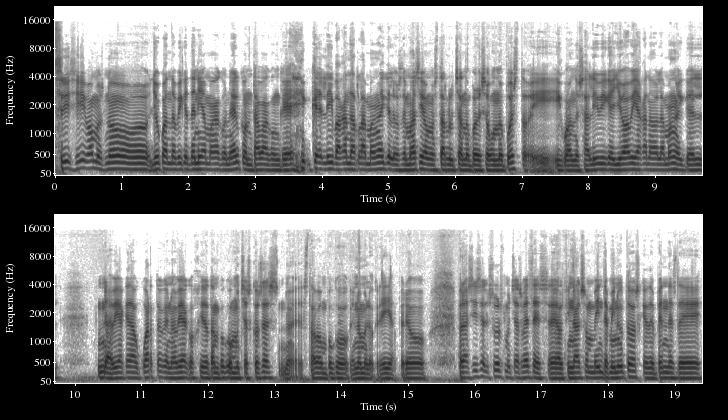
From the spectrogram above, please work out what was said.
Sí, sí, vamos, no yo cuando vi que tenía manga con él, contaba con que, que él iba a ganar la manga y que los demás íbamos a estar luchando por el segundo puesto. Y, y cuando salí vi que yo había ganado la manga y que él había quedado cuarto, que no había cogido tampoco muchas cosas, estaba un poco que no me lo creía. Pero, pero así es el surf muchas veces. Eh, al final son 20 minutos que dependes de,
